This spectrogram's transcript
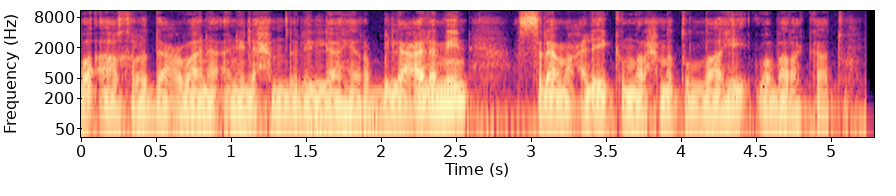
വ ആഹ്റദ് അവാന അനിൽ അഹമ്മദില്ലാഹി റബ്ബിൽ ആലമീൻ. അസ്സാം വലൈക്കും വറഹമത്തല്ലാഹി വബർക്കാത്തു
